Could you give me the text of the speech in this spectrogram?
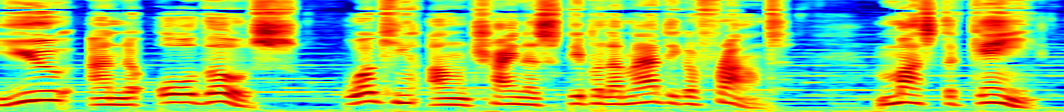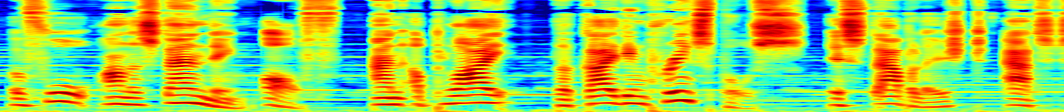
You and all those working on China's diplomatic front must gain a full understanding of and apply the guiding principles established at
